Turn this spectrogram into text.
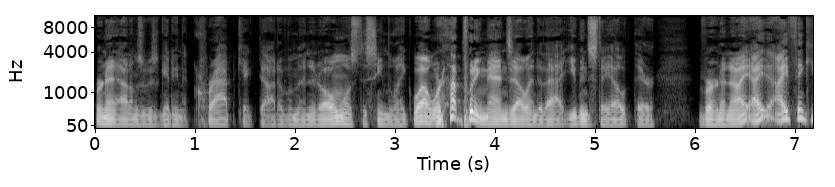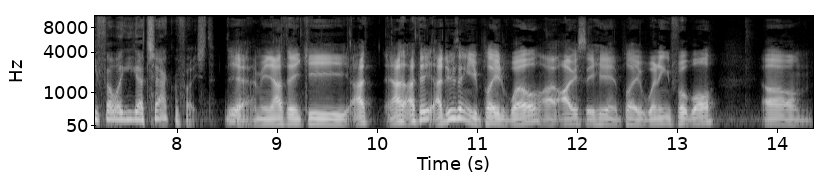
Vernon Adams was getting the crap kicked out of him. And it almost seemed like, well, we're not putting Manziel into that. You can stay out there. Vernon. I, I I think he felt like he got sacrificed. Yeah, I mean, I think he, I, I think, I do think he played well. Obviously, he didn't play winning football. Um,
